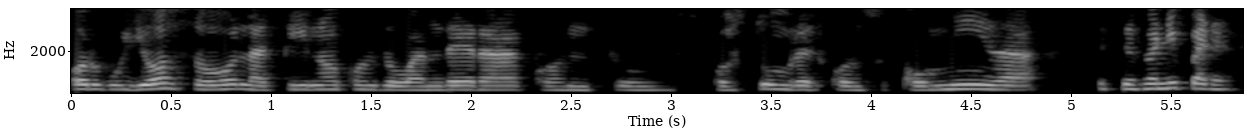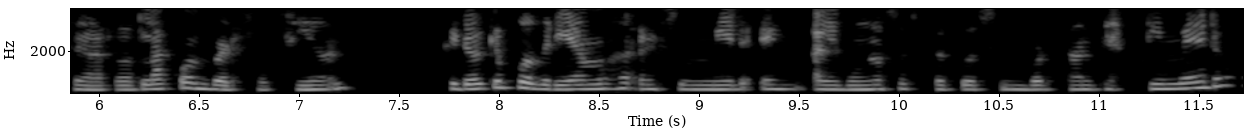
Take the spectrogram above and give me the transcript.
orgulloso, latino, con su bandera, con sus costumbres, con su comida. Stephanie, para cerrar la conversación, creo que podríamos resumir en algunos aspectos importantes. Primero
